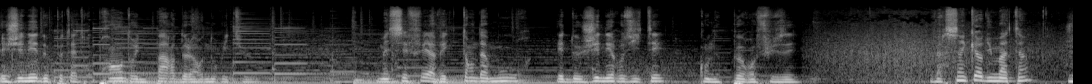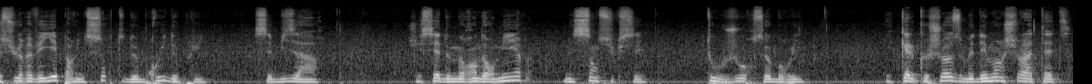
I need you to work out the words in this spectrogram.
et gêné de peut-être prendre une part de leur nourriture. Mais c'est fait avec tant d'amour et de générosité qu'on ne peut refuser. Vers 5 heures du matin, je suis réveillé par une sorte de bruit de pluie. C'est bizarre. J'essaie de me rendormir, mais sans succès. Toujours ce bruit. Et quelque chose me démange sur la tête.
